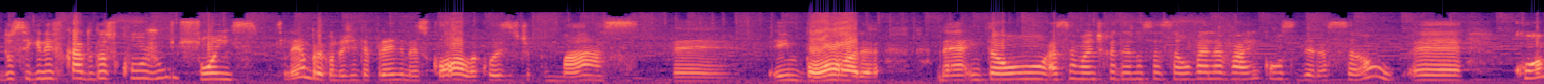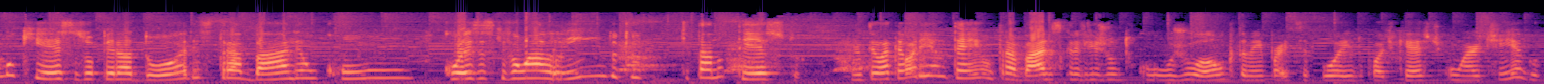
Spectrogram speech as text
do significado das conjunções. Lembra quando a gente aprende na escola coisas tipo mas, é, embora? Né? Então, a semântica da enunciação vai levar em consideração é, como que esses operadores trabalham com coisas que vão além do que está no texto. Então, eu até orientei um trabalho, escrevi junto com o João, que também participou aí do podcast, um artigo,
